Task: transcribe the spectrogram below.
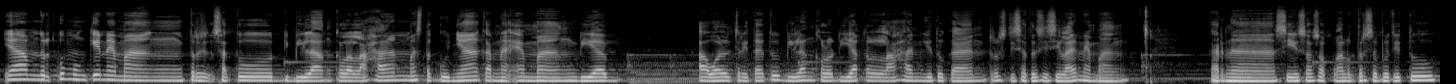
Ya menurutku mungkin emang ter- satu dibilang kelelahan Mas Teguhnya karena emang dia awal cerita itu bilang kalau dia kelelahan gitu kan. Terus di satu sisi lain emang karena si sosok makhluk tersebut itu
